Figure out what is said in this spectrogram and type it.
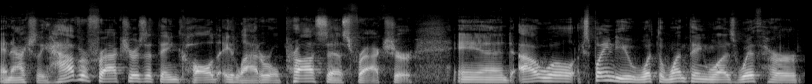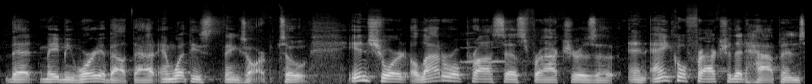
and actually have a fracture is a thing called a lateral process fracture. And I will explain to you what the one thing was with her that made me worry about that and what these things are. So, in short, a lateral process fracture is a, an ankle fracture that happens.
